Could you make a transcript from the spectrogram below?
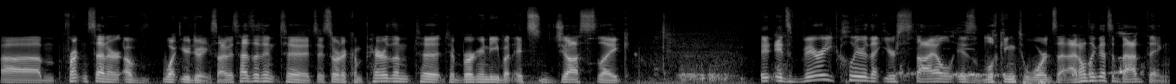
um, front and center of what you're doing. So I was hesitant to, to sort of compare them to, to Burgundy, but it's just like it, it's very clear that your style is looking towards that. I don't think that's a bad thing.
